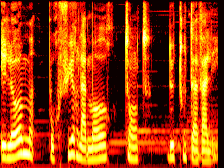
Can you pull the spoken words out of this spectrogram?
et l'homme, pour fuir la mort, tente de tout avaler.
